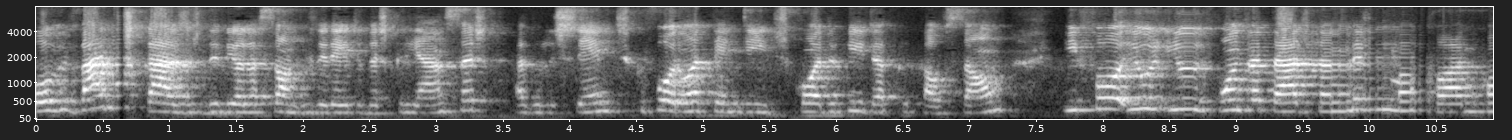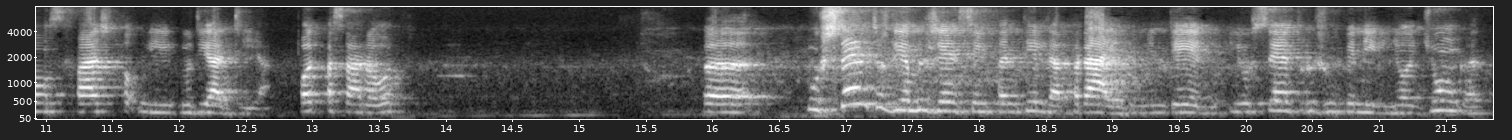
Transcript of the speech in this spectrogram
Houve vários casos de violação dos direitos das crianças, adolescentes, que foram atendidos com a devida precaução e, e, foram tratados da mesma forma como se faz no dia a dia. Pode passar a outro? Uh, os centros de emergência infantil da Praia do Mindelo e o Centro Juvenil Nhojunga,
